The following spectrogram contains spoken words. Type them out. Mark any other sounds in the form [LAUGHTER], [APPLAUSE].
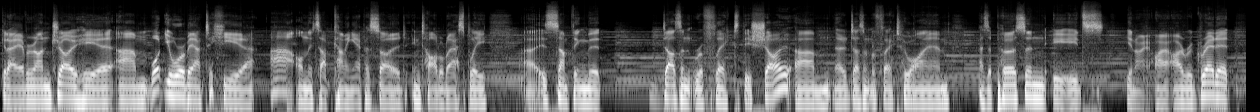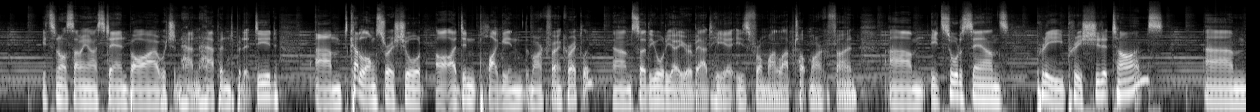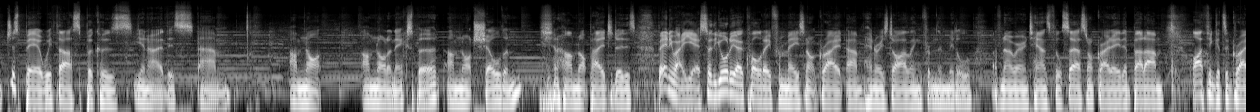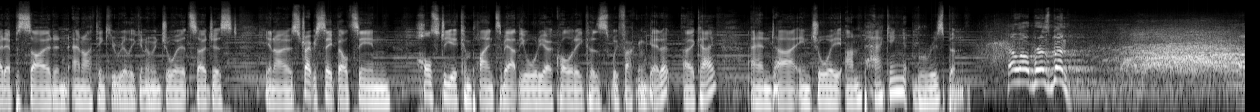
G'day everyone, Joe here. Um, what you're about to hear uh, on this upcoming episode entitled Aspley uh, is something that doesn't reflect this show. Um, it doesn't reflect who I am as a person. It's, you know, I, I regret it. It's not something I stand by. I wish it hadn't happened, but it did. Um, to cut a long story short, I didn't plug in the microphone correctly. Um, so the audio you're about to hear is from my laptop microphone. Um, it sort of sounds pretty pretty shit at times. Um, just bear with us because you know this. Um, I'm not I'm not an expert. I'm not Sheldon. [LAUGHS] You know, I'm not paid to do this. But anyway, yeah. So the audio quality from me is not great. Um, Henry's dialing from the middle of nowhere in Townsville, so that's not great either. But um, I think it's a great episode, and, and I think you're really going to enjoy it. So just you know, strap your seatbelts in, holster your complaints about the audio quality because we fucking get it, okay? And uh, enjoy unpacking Brisbane. Hello, Brisbane.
